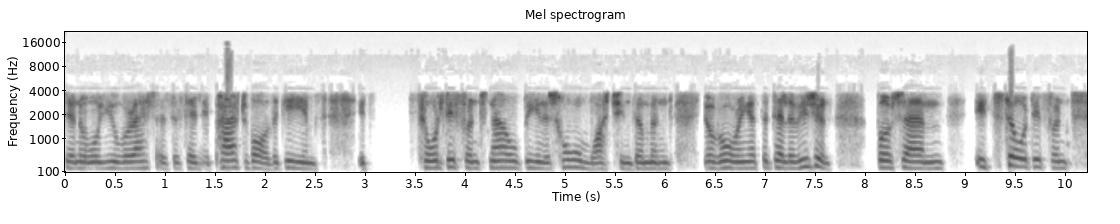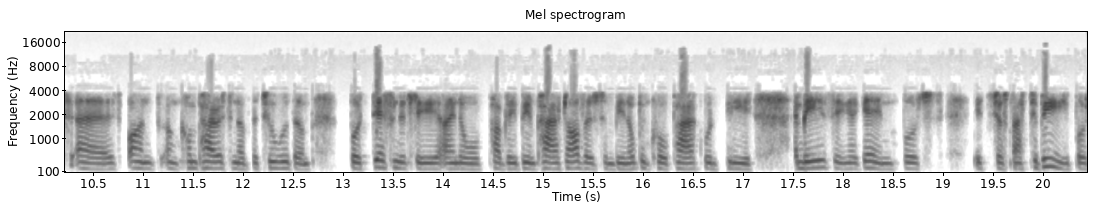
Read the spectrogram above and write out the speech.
You know, you were at, as I said, part of all the games. It's so different now being at home watching them and you're roaring at the television. But um, it's so different uh, on, on comparison of the two of them. But definitely, I know probably being part of it and being up in Croke Park would be amazing again. But it's just not to be. But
